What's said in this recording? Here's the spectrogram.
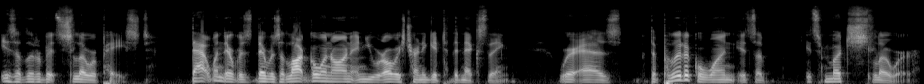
is a little bit slower paced. That one there was there was a lot going on, and you were always trying to get to the next thing. Whereas the political one, it's a it's much slower.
